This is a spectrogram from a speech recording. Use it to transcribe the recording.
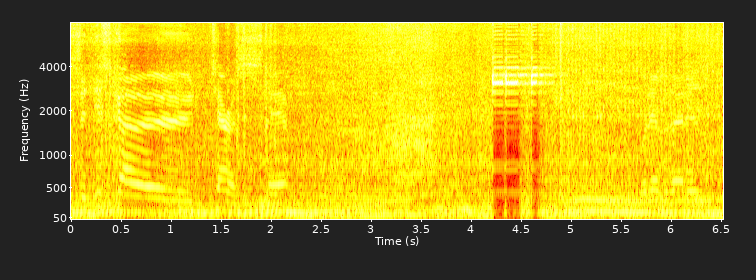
It's a disco terrace there. Whatever that is.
